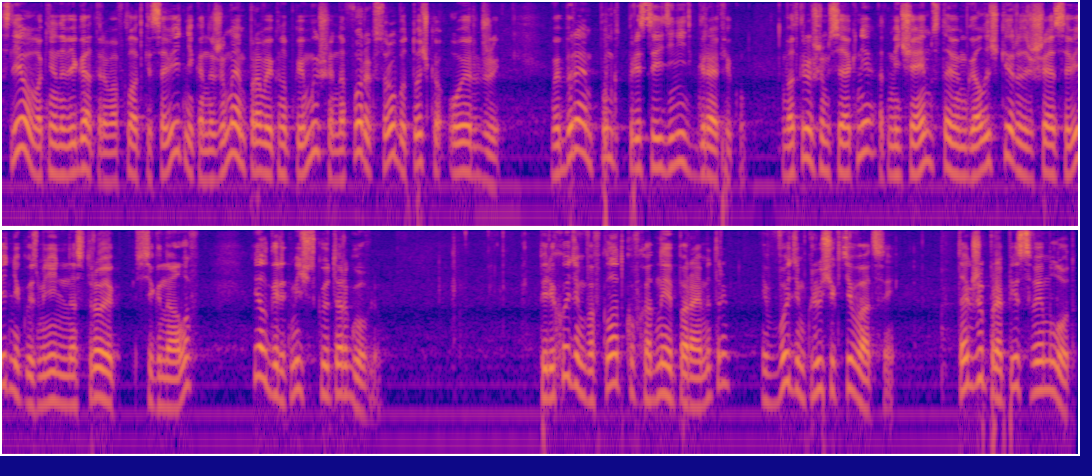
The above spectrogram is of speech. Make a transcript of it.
Слева в окне навигатора во вкладке советника нажимаем правой кнопкой мыши на forexrobo.org Выбираем пункт «Присоединить к графику». В открывшемся окне отмечаем, ставим галочки, разрешая советнику изменение настроек сигналов и алгоритмическую торговлю. Переходим во вкладку «Входные параметры» и вводим ключ активации. Также прописываем лот.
